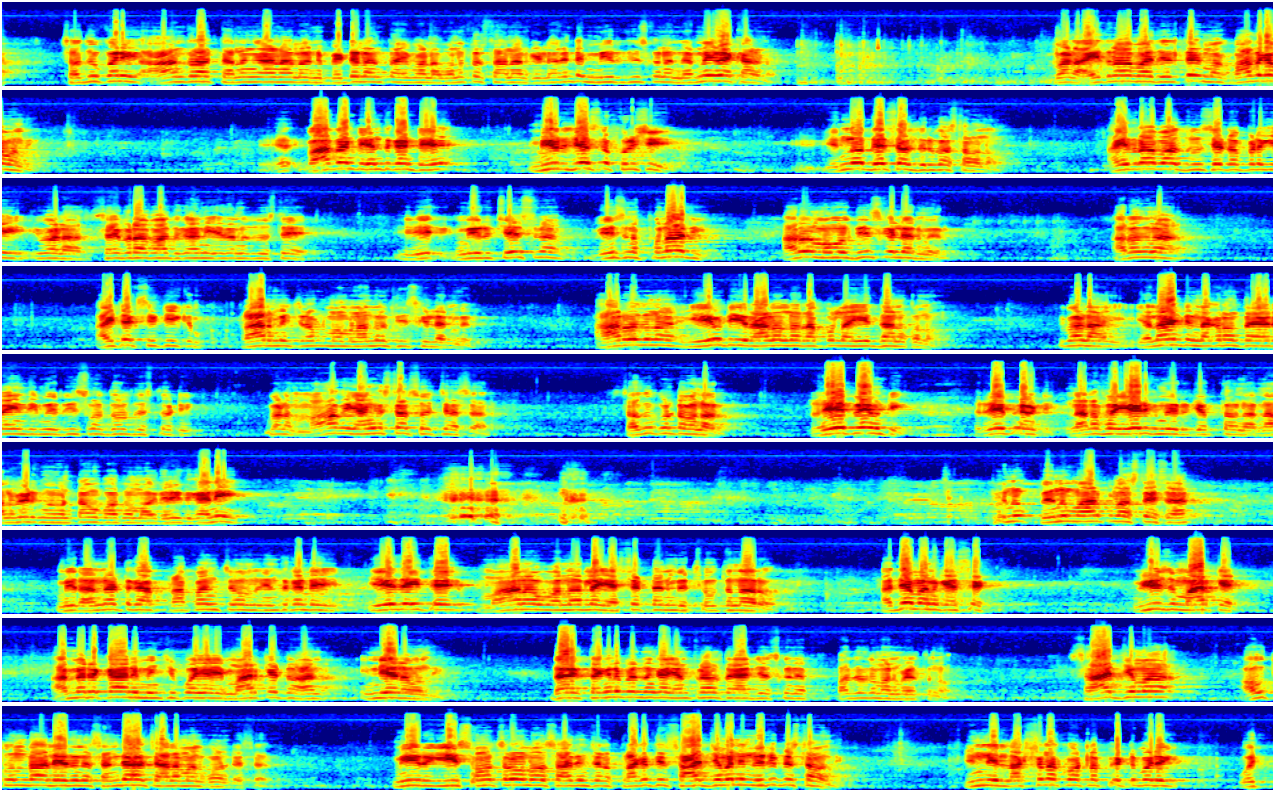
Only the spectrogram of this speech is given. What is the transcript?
చదువుకొని ఆంధ్ర తెలంగాణలోని బిడ్డలంతా ఇవాళ ఉన్నత స్థానానికి వెళ్ళారంటే మీరు తీసుకున్న నిర్ణయమే కారణం. ఇవాళ హైదరాబాద్ వెళ్తే మాకు బాధగా ఉంది. బాధ అంటే ఎందుకంటే మీరు చేసిన కృషి ఎన్నో దేశాలు తిరిగి వస్తా ఉన్నాం. హైదరాబాద్ చూసేటప్పటికి ఇవాళ సైబరాబాద్ కానీ ఏదైనా చూస్తే ఏ మీరు చేసిన వేసిన పునాది ఆ రోజు మమ్మల్ని తీసుకెళ్ళారు మీరు. ఆ రోజున హైటెక్ సిటీకి ప్రారంభించినప్పుడు మమ్మల్ని అందరం తీసుకెళ్ళారు మీరు. ఆ రోజున ఏమిటి రాళ్ళల్లో రాళ్ళలో రప్పల్లో అయ్యిద్దా అనుకున్నాం? ఇవాళ ఎలాంటి నగరం తయారైంది మీరు తీసుకున్న దూరదృష్టితోటి ఇవాళ మాకు యంగ్స్టర్స్ వచ్చారు సార్. చదువుకుంటూ ఉన్నారు. రేపేమిటి? రేపేమిటి? నలభై ఏడుకి మీరు చెప్తా ఉన్నారు. నలభై ఏడుకి మేము ఉంటాము పోతాం మాకు తెలియదు కానీ. పెను పెను మార్పులు వస్తాయి సార్. మీరు అన్నట్టుగా ప్రపంచం ఎందుకంటే ఏదైతే మానవ వనరుల ఎసెట్ అని మీరు చెబుతున్నారో అదే మనకి ఎసెట్ వ్యూజ్ మార్కెట్ అమెరికాని మించిపోయే మార్కెట్ ఇండియాలో ఉంది. దానికి తగిన విధంగా యంత్రాలు తయారు చేసుకునే పద్ధతిలో మనం వెళ్తున్నాం. సాధ్యమా అవుతుందా లేదనే సందేహాలు చాలా మందికి ఉంటాయి సార్. మీరు ఈ సంవత్సరంలో సాధించిన ప్రగతి సాధ్యమని నిరూపిస్తా ఉంది. ఇన్ని లక్షల కోట్ల పెట్టుబడి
